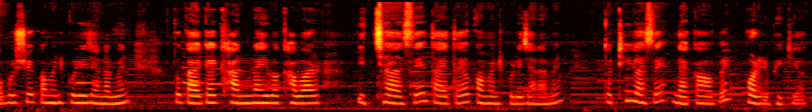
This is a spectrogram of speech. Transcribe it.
অবশ্যই কমেন্ট করে জানাবেন। তো কায় কায় খান নাই বা খাবার ইচ্ছা আছে, তাই তাইও কমেন্ট করে জানাবেন। তো ঠিক আছে, দেখা হবে পরের ভিডিওত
